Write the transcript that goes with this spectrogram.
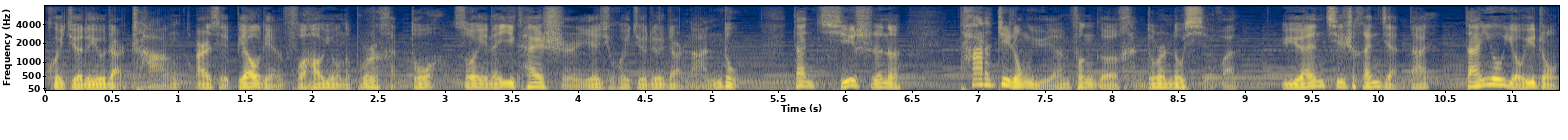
会觉得有点长，而且标点符号用的不是很多，所以呢，一开始也许会觉得有点难度。但其实呢，他的这种语言风格很多人都喜欢。语言其实很简单，但又有一种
